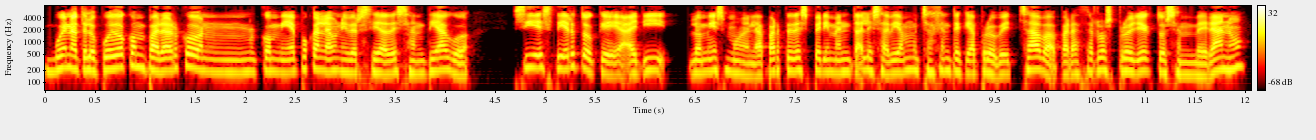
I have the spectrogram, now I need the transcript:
Bueno, te lo puedo comparar con, con mi época en la Universidad de Santiago. Sí es cierto que allí lo mismo, en la parte de experimentales había mucha gente que aprovechaba para hacer los proyectos en verano,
